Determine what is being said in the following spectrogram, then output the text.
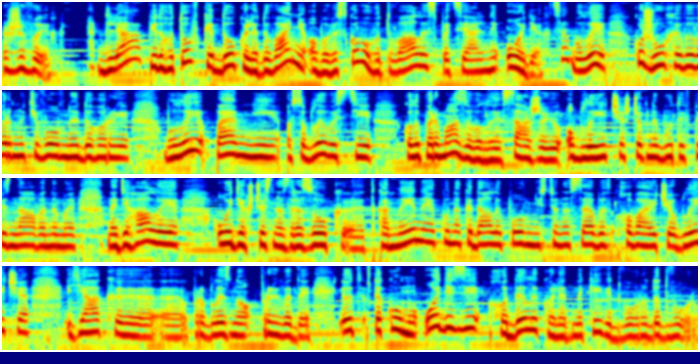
живих. Для підготовки до колядування обов'язково готували спеціальний одяг. Це були кожухи, вивернуті вовною догори, були певні особливості, коли перемазували сажею обличчя, щоб не бути впізнаваними, надягали одяг щось на зразок е, тканини, яку накидали повністю на себе, ховаючи обличчя, як е, е, приблизно привиди. І от в такому одязі ходили колядники від двору до двору.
